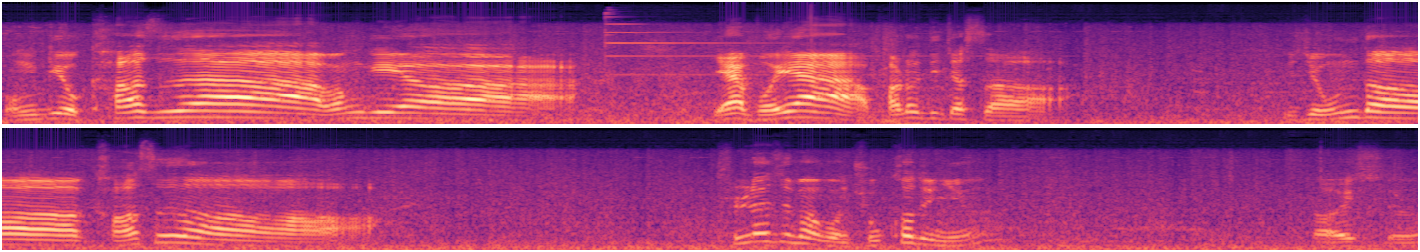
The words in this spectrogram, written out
원기옥 카즈아! 원기야 야 뭐야? 바로 뒤졌어. 이제 온다 가스다 플래즈마건 좋거든요? 나이스.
